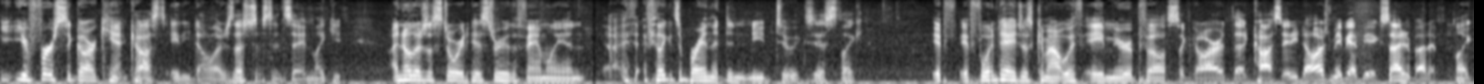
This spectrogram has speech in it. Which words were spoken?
y- your first cigar can't cost eighty dollars. That's just insane. Like, I know there's a storied history of the family, and I, th- I feel like it's a brand that didn't need to exist. Like, if if Fuente had just come out with a Mirafel cigar that costs eighty dollars, maybe I'd be excited about it. Like,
